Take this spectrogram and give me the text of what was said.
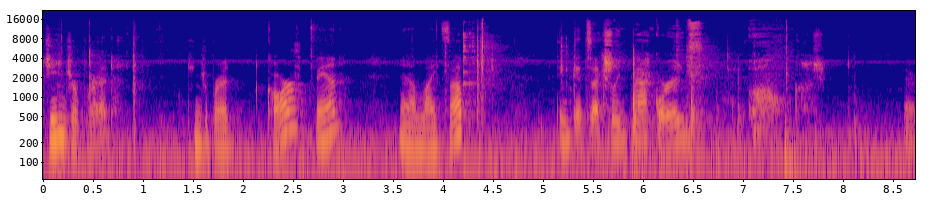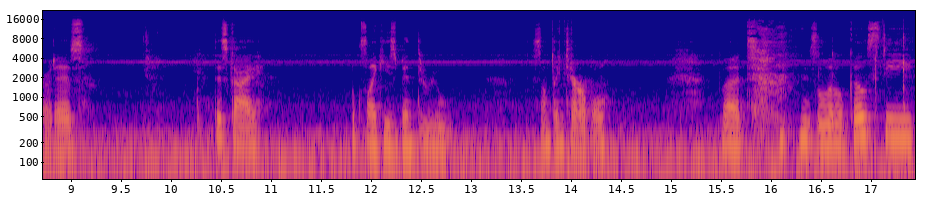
gingerbread, gingerbread car, van, and it lights up. I think it's actually backwards. Oh gosh, there it is. This guy looks like he's been through something terrible. But there's a little ghosty.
